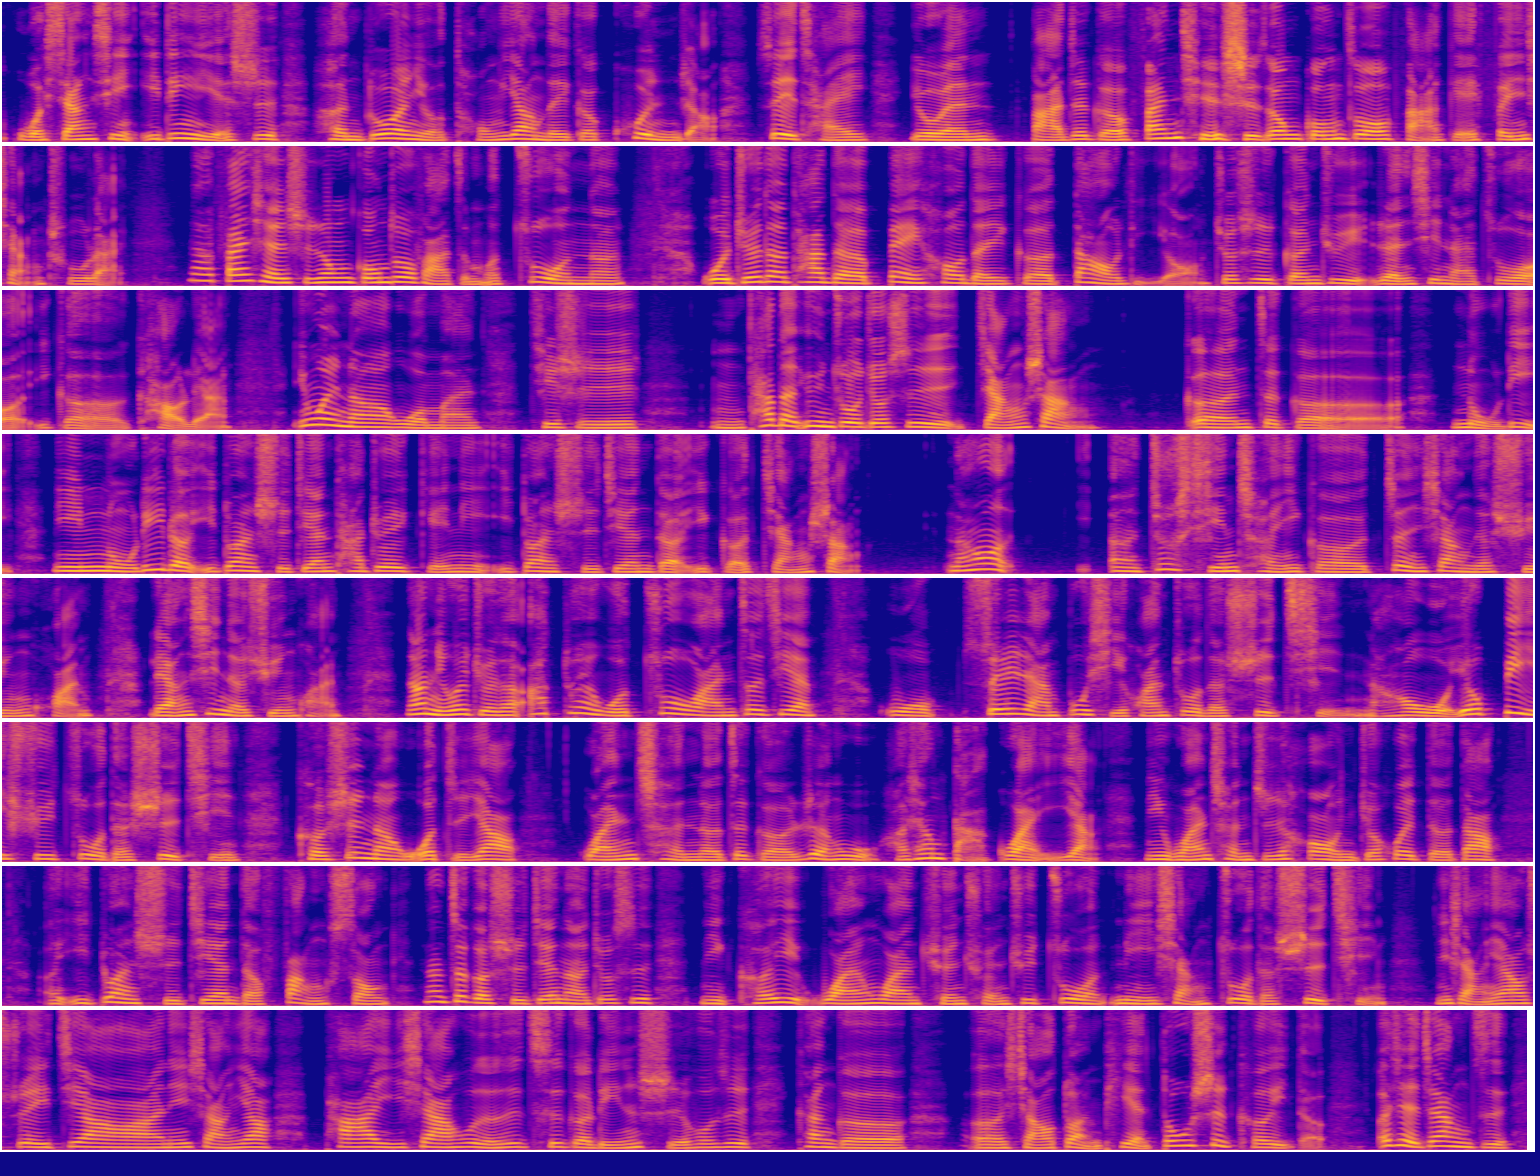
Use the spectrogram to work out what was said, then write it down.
我相信一定也是很多人有同样的一个困扰，所以才有人把这个番茄时钟工作法给分享出来。那番茄时钟工作法怎么做呢？我觉得它的背后的一个道理哦，就是根据人性来做一个考量。因为呢，我们其实嗯，它的运作就是奖赏跟这个努力，你努力了一段时间，它就会给你一段时间的一个奖赏，然后。嗯，就形成一个正向的循环，良性的循环。然后你会觉得啊，对我做完这件我虽然不喜欢做的事情，然后我又必须做的事情，可是呢，我只要完成了这个任务，好像打怪一样，你完成之后，你就会得到。呃，一段时间的放松，那这个时间呢，就是你可以完完全全去做你想做的事情。你想要睡觉啊，你想要趴一下，或者是吃个零食，或是看个呃小短片，都是可以的。而且这样子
